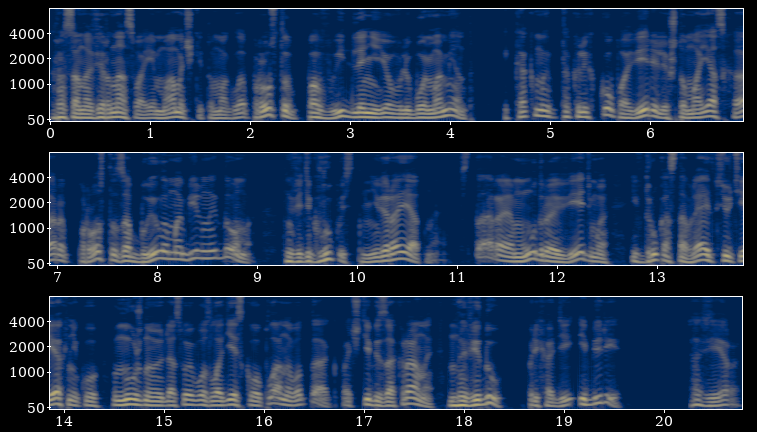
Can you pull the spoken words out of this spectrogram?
Раз она верна своей мамочке, то могла просто повыть для нее в любой момент. И как мы так легко поверили, что моя Схара просто забыла мобильный дома? Ведь глупость невероятная. Старая мудрая ведьма и вдруг оставляет всю технику, нужную для своего злодейского плана, вот так, почти без охраны, на виду. Приходи и бери. А Вера?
